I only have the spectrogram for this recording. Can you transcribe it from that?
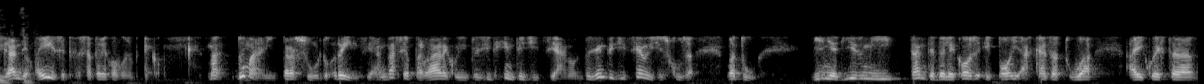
grande paese per sapere qualcosa. Ecco, ma domani, per assurdo, Renzi andasse a parlare con il presidente egiziano, il presidente egiziano dice scusa, ma tu vieni a dirmi tante belle cose e poi a casa tua hai questa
